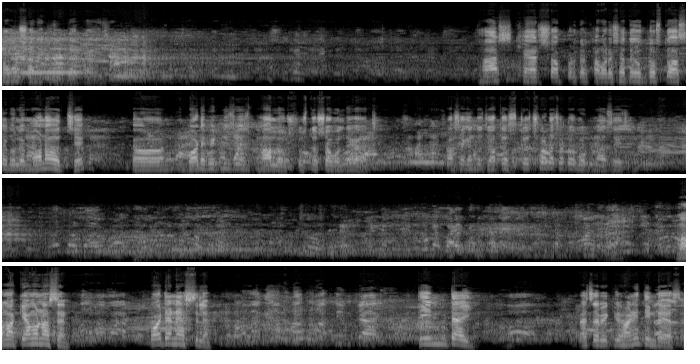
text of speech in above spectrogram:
সমস্যা নেই দেখা গেছে। ঘাস, খ্যার সব প্রকার খাবারের সাথে অভ্যস্ত আছে বলে মনে হচ্ছে, কারণ বডি ফিটনেস বেশ ভালো, সুস্থ, সবল দেখা যাচ্ছে। পাশে কিন্তু যথেষ্ট ছোট ছোট বকনা আছে মামা, কেমন আছেন? কয়টা নিয়ে আসছিলেন? তিনটাই। বেচা বিক্রি হয়নি, তিনটাই আছে।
